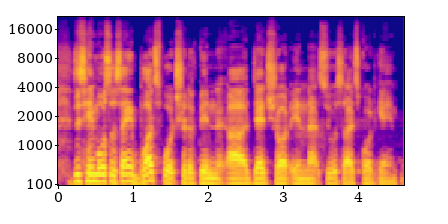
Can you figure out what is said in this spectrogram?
this him also saying Bloodsport should have been uh, Deadshot in that Suicide Squad game.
